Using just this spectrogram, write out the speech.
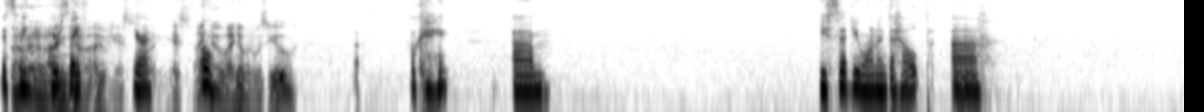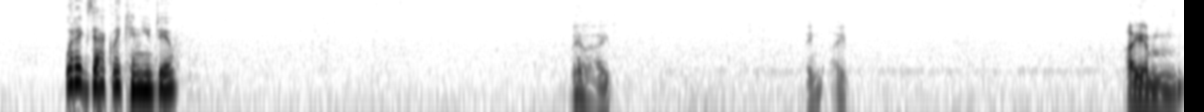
It's me. Oh, You're I safe. Know. Oh, yes, You're- sorry. Yes, I Oh. knew. I knew it was you. Okay. Um. You said you wanted to help. Uh. What exactly can you do? Well, I, I, I, I am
